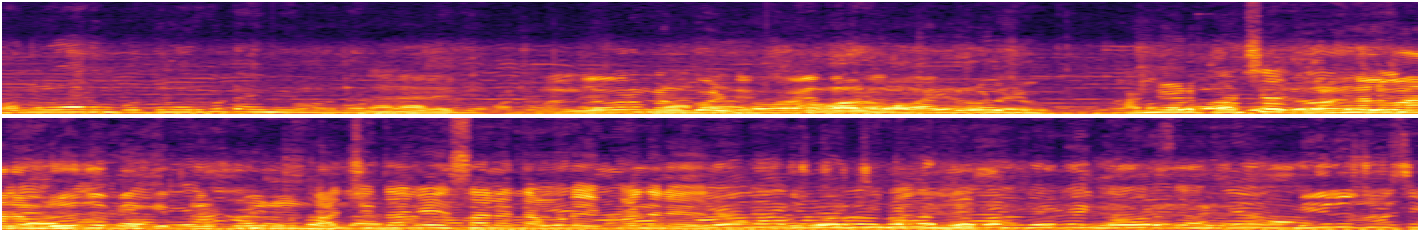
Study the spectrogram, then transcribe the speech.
మంగళవారం పొద్దున వరకు టైం హండ్రెడ్ పర్సెంట్ మంగళవారం రోజు మీకు. ఖచ్చితంగా ఇస్తాను తమ్ముడు ఇబ్బంది లేదు మీరు చూసి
